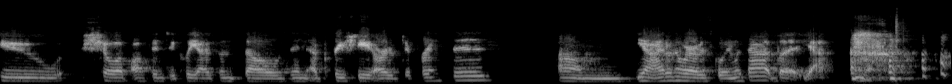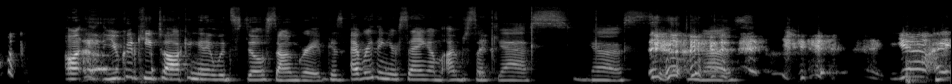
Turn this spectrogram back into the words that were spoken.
to show up authentically as themselves and appreciate our differences. Um, yeah, I don't know where I was going with that, but yeah. uh, you could keep talking and it would still sound great because everything you're saying, I'm, I'm just like, yes, yes, yes. yeah, I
